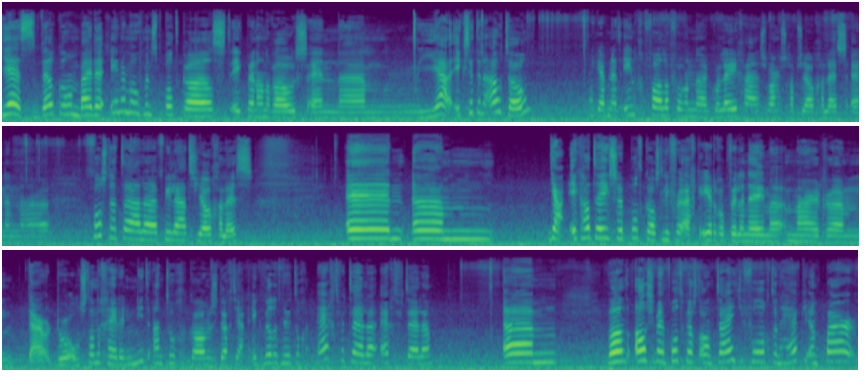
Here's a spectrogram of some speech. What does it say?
Yes, welkom bij de Inner Movements podcast. Ik ben Anne Roos en um, ja, ik zit in de auto. Ik heb net ingevallen voor een uh, collega, een zwangerschapsyogales en een uh, postnatale pilates yogales. En um, ja, ik had deze podcast liever eigenlijk eerder op willen nemen, maar um, daar door omstandigheden niet aan toegekomen. Dus ik dacht, ja, ik wil het nu toch echt vertellen, echt vertellen. Um, want als je mijn podcast al een tijdje volgt, dan heb je een paar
